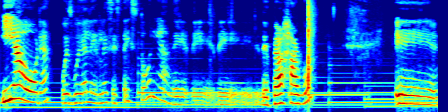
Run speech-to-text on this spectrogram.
Y ahora, pues voy a leerles esta historia de, de, Pearl Harbor, eh,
